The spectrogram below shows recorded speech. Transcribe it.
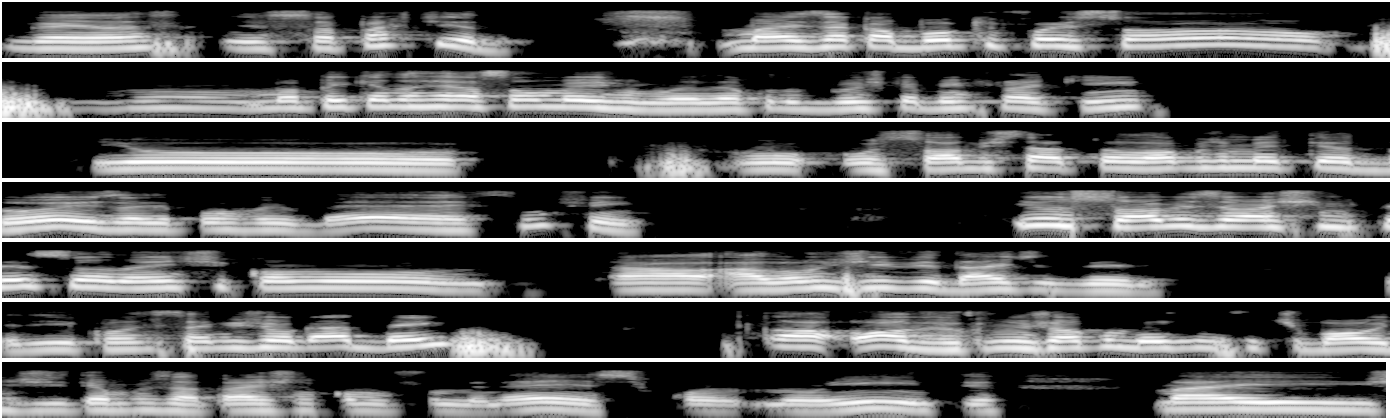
ganhar essa partida. Mas acabou que foi só uma pequena reação mesmo. O elenco do Brusque é bem fraquinho. E o, o, o Sobis tratou logo de meter dois, aí depois veio o enfim. E o Sobis eu acho impressionante como a, a longevidade dele. Ele consegue jogar bem. Óbvio que não joga o mesmo futebol de tempos atrás, como o Fluminense, no Inter, mas,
